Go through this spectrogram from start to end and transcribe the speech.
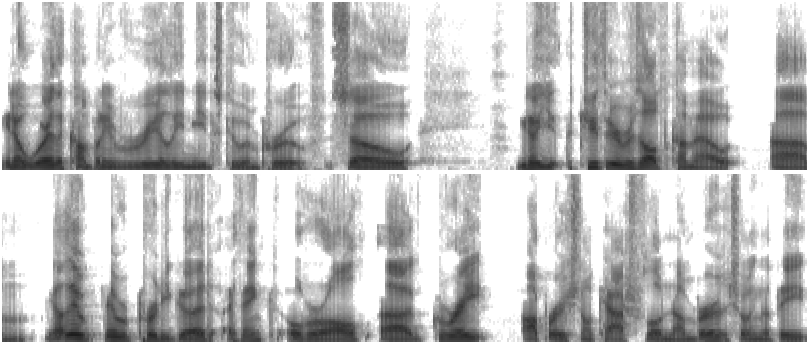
you know, where the company really needs to improve. So, you know, you, the Q3 results come out. Um, you know, they they were pretty good, I think overall. Uh, great operational cash flow number showing that they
